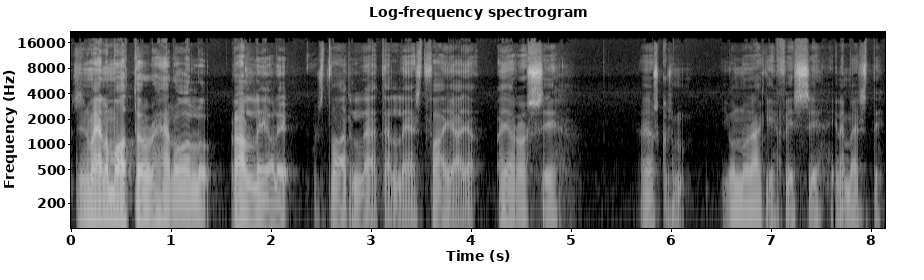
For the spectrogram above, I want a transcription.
siinä meillä on moottorurheilu ollut, ralli oli just vaarilla ja tälleen, ja sitten Faija ajo, ajo Rossia. Ja joskus junnunakin Fissi ilmeisesti.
